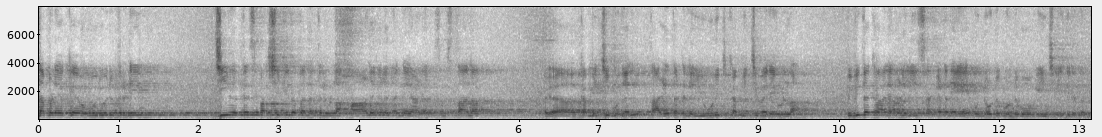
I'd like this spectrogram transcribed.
നമ്മുടെയൊക്കെ ഓരോരുത്തരുടെയും ജീവിതത്തെ സ്പർശിക്കുന്ന തലത്തിലുള്ള ആളുകൾ തന്നെയാണ് സംസ്ഥാന കമ്മിറ്റി മുതൽ താഴെത്തട്ടിലെ യൂണിറ്റ് കമ്മിറ്റി വരെയുള്ള വിവിധ കാലങ്ങളിൽ ഈ സംഘടനയെ മുന്നോട്ട് കൊണ്ടുപോവുകയും ചെയ്തിരുന്നത്.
